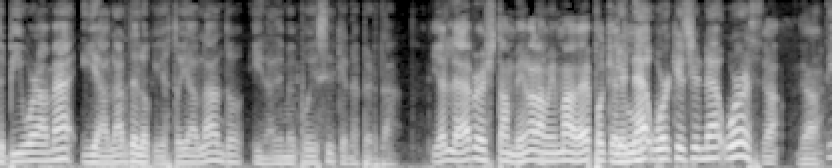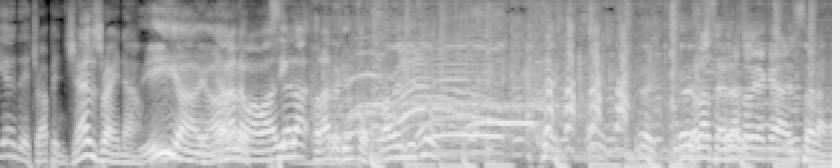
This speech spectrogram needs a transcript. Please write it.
to be where I'm at y hablar de lo que yo estoy hablando y nadie me puede decir que no es verdad. Y el leverage también a la misma vez, porque Your tú... network is your net worth. Ya. Ya. ¿Entiendes? Dropping gems right now. Sí, ya, ya. Espérate, vamos a darle Sí. la... Tiempo. La bendición. Yo la cerré, todavía que dársela.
